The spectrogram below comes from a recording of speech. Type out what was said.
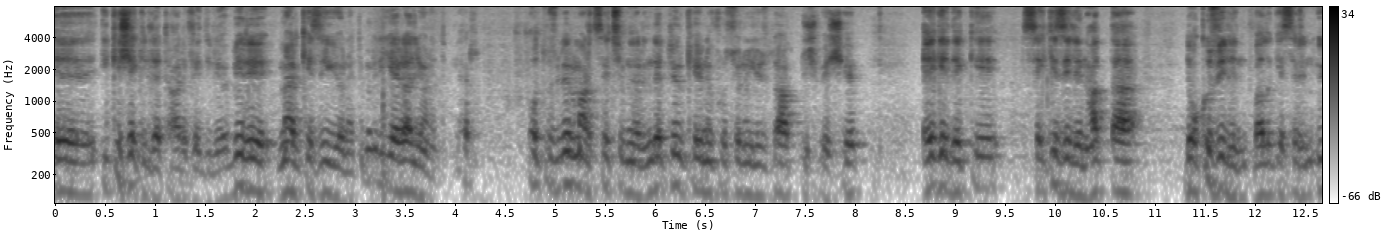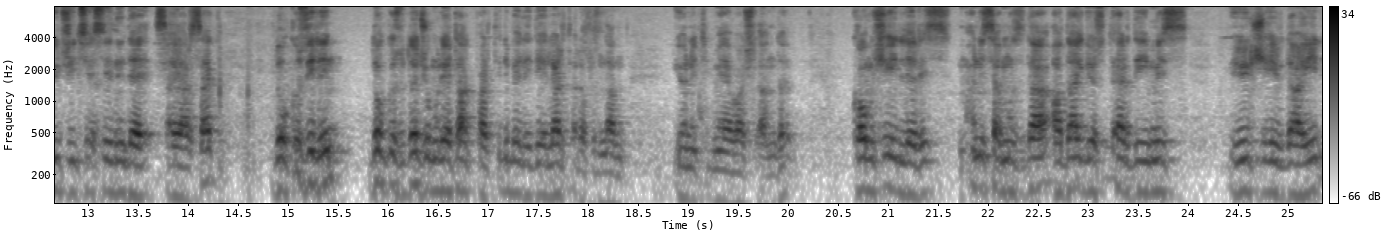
e, iki şekilde tarif ediliyor. Biri merkezi yönetim, biri yerel yönetimler. 31 Mart seçimlerinde Türkiye nüfusunun yüzde 65'i Ege'deki 8 ilin hatta 9 ilin Balıkesir'in 3 ilçesini de sayarsak 9 ilin 9'u da Cumhuriyet Halk Partili belediyeler tarafından yönetilmeye başlandı. Komşu illeriz. Manisa'mızda aday gösterdiğimiz büyükşehir dahil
